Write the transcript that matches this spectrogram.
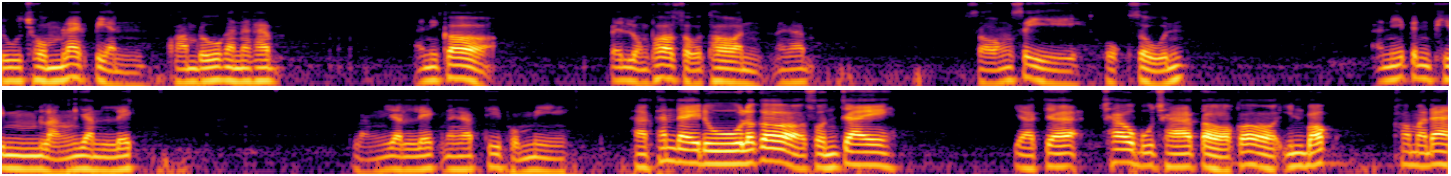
ดูชมแลกเปลี่ยนความรู้กันนะครับ อันนี้ก็เป็นหลวงพ่อโสธรนะครับสองสี่หกศูนย์อันนี้เป็นพิมพ์หลังยันเล็ก หลังยันเล็กนะครับที่ผมมี หากท่านใดดูแล้วก็สนใจ อยากจะเช่าบูชาต่อก็อินบ็อก เข้ามาได้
